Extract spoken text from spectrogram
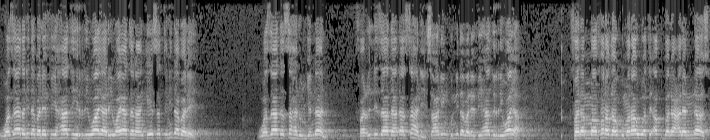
وزاد ندبل في هذه الرواية رواياتنا عن كيسة ندبل. وزاد سهل جنان. فعل زاد سهل. سهل كن ندبل في هذه الرواية. فلما فرغ قمراوة أقبل على الناس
